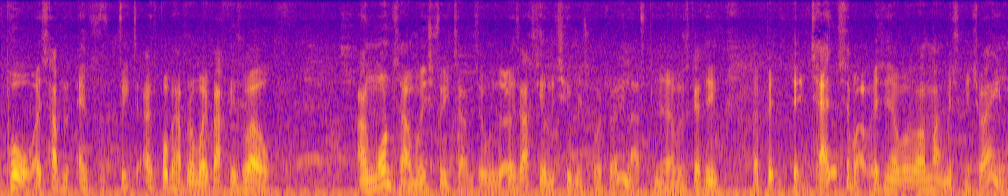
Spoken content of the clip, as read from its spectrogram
poor, it's happened every, probably happened on the way back as well and one time we was three times. It was, it was actually only two minutes before train left. Know, I was getting a bit, bit tense about it. You know, well, I might miss my train.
